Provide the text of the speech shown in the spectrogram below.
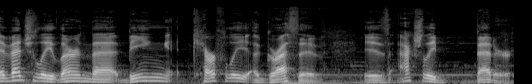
eventually learn that being carefully aggressive is actually better.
